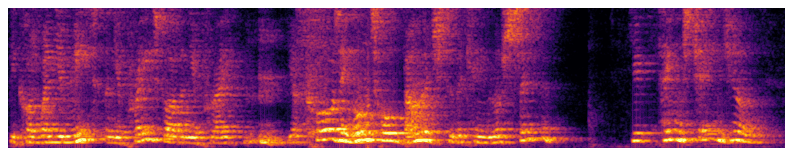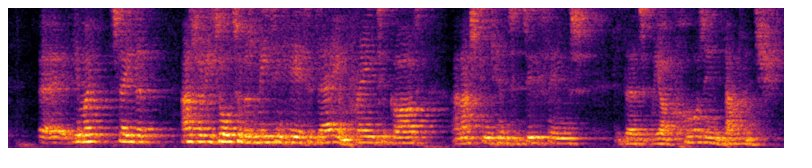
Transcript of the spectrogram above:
because when you meet and you praise God and you pray, you're causing untold damage to the kingdom of Satan. You, things change, you know. Uh, you might say that as a result of us meeting here today and praying to God and asking Him to do things, that we are causing damage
